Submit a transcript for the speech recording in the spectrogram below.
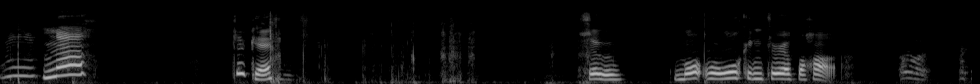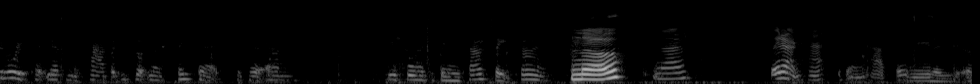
Me. No. It's okay. So, what we're walking through Upper Hutt. Oh, I can always take you up in the car, but you've got no seatbelts because um, you still have to be in car seats, don't you? No. No. They don't have to be in car seats. Really, uh,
